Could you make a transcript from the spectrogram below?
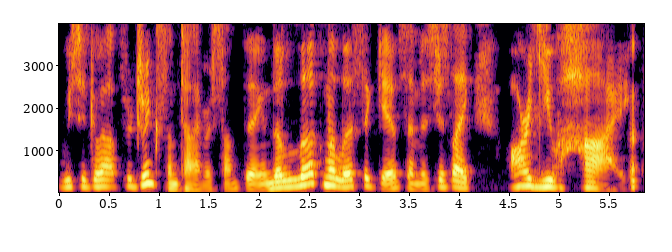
we should go out for drinks sometime or something." And the look Melissa gives him is just like, "Are you high?"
